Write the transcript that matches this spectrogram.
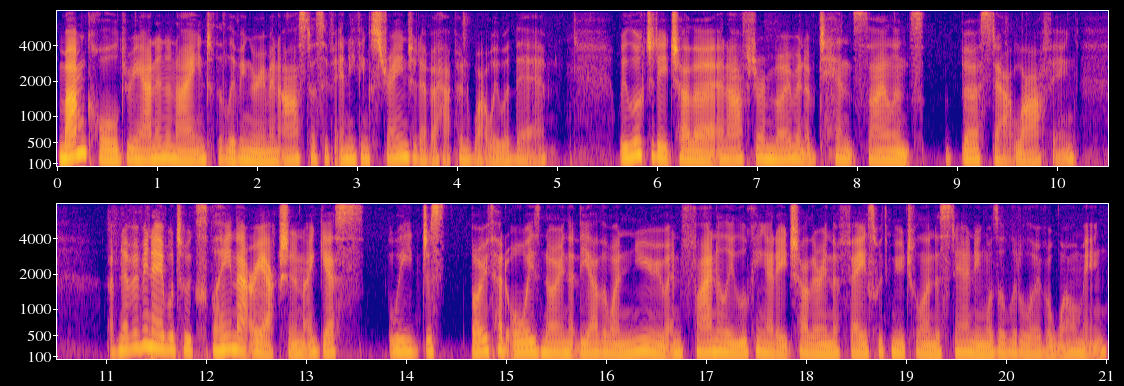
Mum called Rhiannon and I into the living room and asked us if anything strange had ever happened while we were there. We looked at each other and, after a moment of tense silence, burst out laughing. I've never been able to explain that reaction. I guess we just both had always known that the other one knew, and finally looking at each other in the face with mutual understanding was a little overwhelming.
